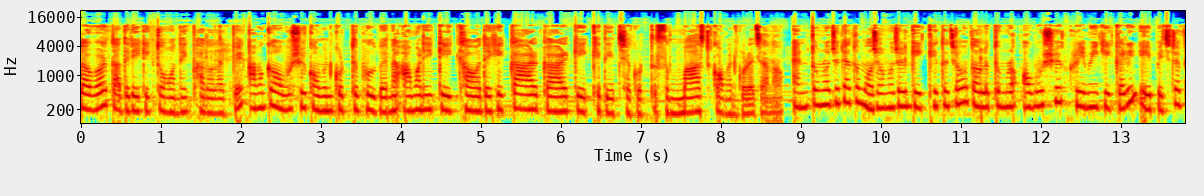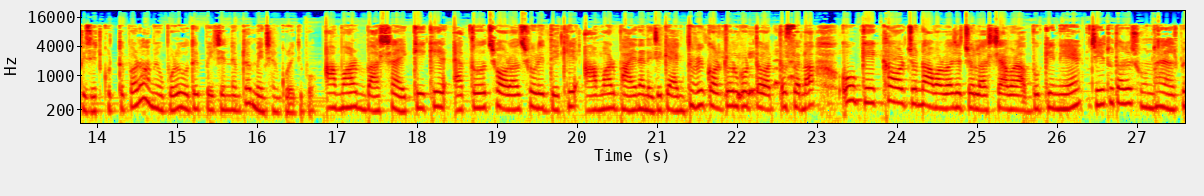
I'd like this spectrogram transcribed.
লাভার তাদের এই কেকটা অনেক ভালো লাগবে। আমাকে অবশ্যই কমেন্ট করতে ভুলবে না, আমার এই কেক খাওয়া দেখে কার কার কেক খেতে ইচ্ছা করতেছে মাস্ট কমেন্ট করে জানাও। এন্ড তোমরা যদি এত মজার মজার কেক খেতে চাও, তাহলে তোমরা অবশ্যই ক্রিমি কেকারি এই পেজটা করতে পারো, আমি উপরে ওদের পেজের নেমটা মেনশন করে দিব। আমার বাসায় কেকের এত ছড়াছড়ি দেখে আমার ভাই না নিজেকে একদমই কন্ট্রোল করতে পারতেছে না। ও কেক খাওয়ার জন্য আমার বাসায় চলে আসছে আমার আব্বুকে নিয়ে। যেহেতু তারা সন্ধ্যায় আসবে,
